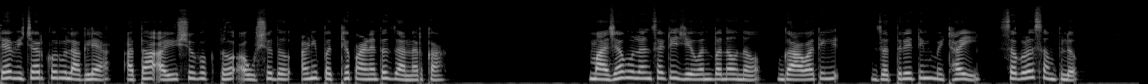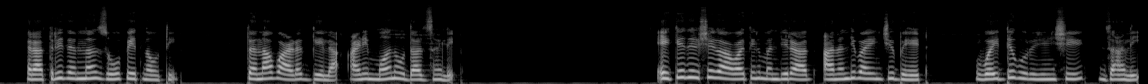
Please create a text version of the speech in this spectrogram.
त्या विचार करू लागल्या आता आयुष्य फक्त औषधं आणि पथ्य पाण्यातच जाणार का? माझ्या मुलांसाठी जेवण बनवणं गावातील जत्रेतील मिठाई सगळं संपलं. रात्री त्यांना झोप येत नव्हती. तणाव वाढत गेला आणि मन उदास झाले. एके दिवशी गावातील मंदिरात आनंदीबाईंची भेट वैद्य गुरुजींशी झाली.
